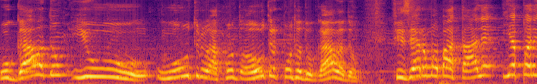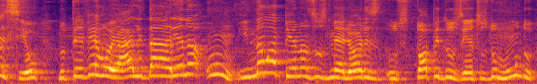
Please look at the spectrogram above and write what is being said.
o Galadon e o, o outro, a, conta, a outra conta do Galadon fizeram uma batalha e apareceu no TV Royale da Arena 1, e não apenas os melhores, os top 200 do mundo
